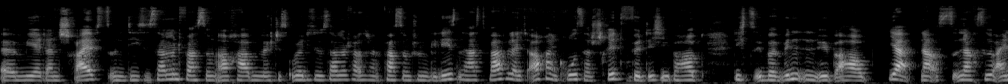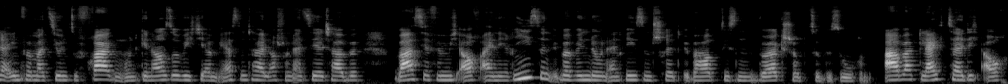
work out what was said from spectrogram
äh, mir dann schreibst und die Zusammenfassung auch haben möchtest oder die Zusammenfassung schon gelesen hast, war vielleicht auch ein großer Schritt für dich überhaupt, dich zu überwinden, überhaupt, ja, nach, nach so einer Information zu fragen. Und genauso wie ich dir im ersten Teil auch schon erzählt habe, war es ja für mich auch eine Riesenüberwindung und ein Riesenschritt, überhaupt diesen Workshop zu besuchen. Aber gleichzeitig auch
